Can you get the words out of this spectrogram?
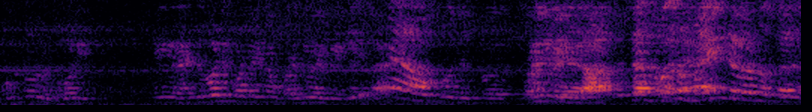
முந்நூறு கோடி நீங்க ரெண்டு கோடி போட்டீங்கன்னா பண்ணி வைப்பீங்க என்ன ஆக போகுது இப்போ? சார், முதல்ல mind வேணும் சார்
